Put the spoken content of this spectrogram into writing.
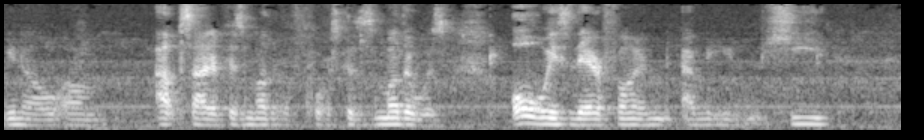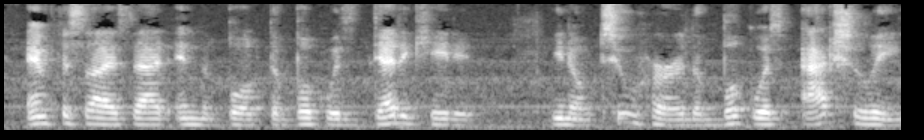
you know um, outside of his mother of course because his mother was always there for him i mean he emphasized that in the book. The book was dedicated, you know, to her. The book was actually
